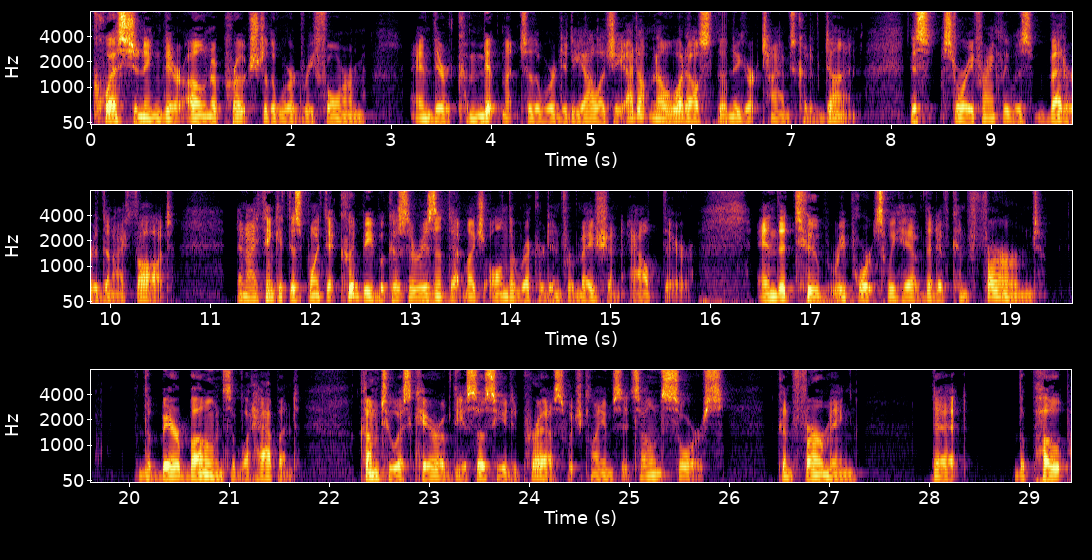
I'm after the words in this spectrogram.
questioning their own approach to the word reform and their commitment to the word ideology, I don't know what else the New York Times could have done. This story, frankly, was better than I thought. And I think at this point that could be because there isn't that much on the record information out there. And the two reports we have that have confirmed the bare bones of what happened come to us care of the Associated Press, which claims its own source confirming that the Pope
